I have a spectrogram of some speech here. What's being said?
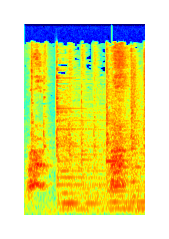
Rump! Rump!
